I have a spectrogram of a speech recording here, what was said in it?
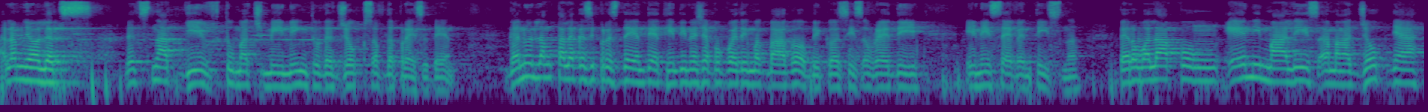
Alam nyo, let's, let's not give too much meaning to the jokes of the President. Ganun lang talaga si Presidente at hindi na siya po pwedeng magbago because he's already in his 70s. No? Pero wala pong any malice ang mga joke niya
